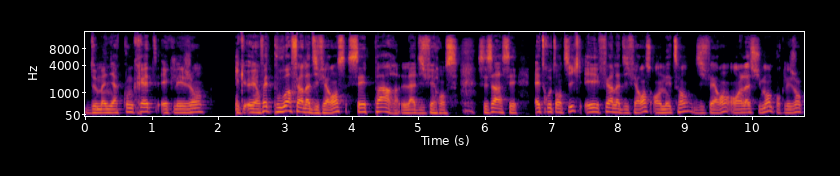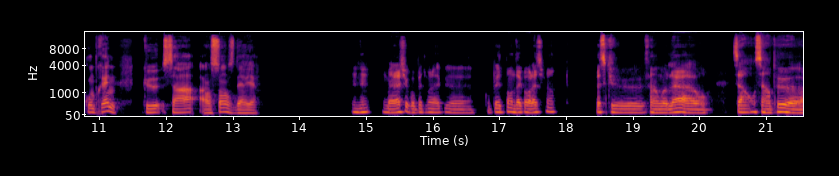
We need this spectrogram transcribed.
de manière concrète et que les gens et, en fait pouvoir faire la différence, c'est par la différence. C'est ça, c'est être authentique et faire la différence en étant différent, en l'assumant pour que les gens comprennent que ça a un sens derrière. Mhm. Bah là, je suis complètement, euh, complètement d'accord là-dessus. hein. Parce que, enfin, on, ça, on s'est un peu, euh,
